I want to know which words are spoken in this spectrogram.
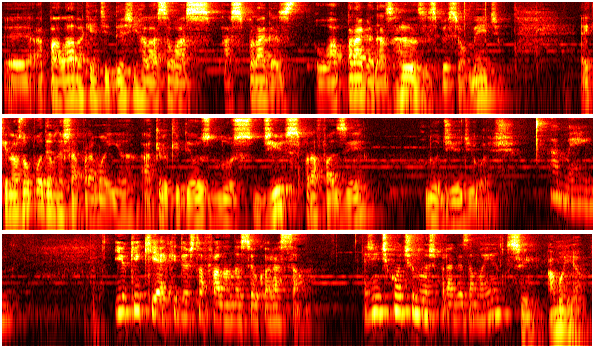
é, a palavra que a gente deixa em relação às, às pragas, ou a praga das rãs especialmente, é que nós não podemos deixar para amanhã aquilo que Deus nos diz para fazer no dia de hoje. Amém. E o que, que é que Deus está falando ao seu coração? A gente continua as pragas amanhã? Sim, amanhã.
